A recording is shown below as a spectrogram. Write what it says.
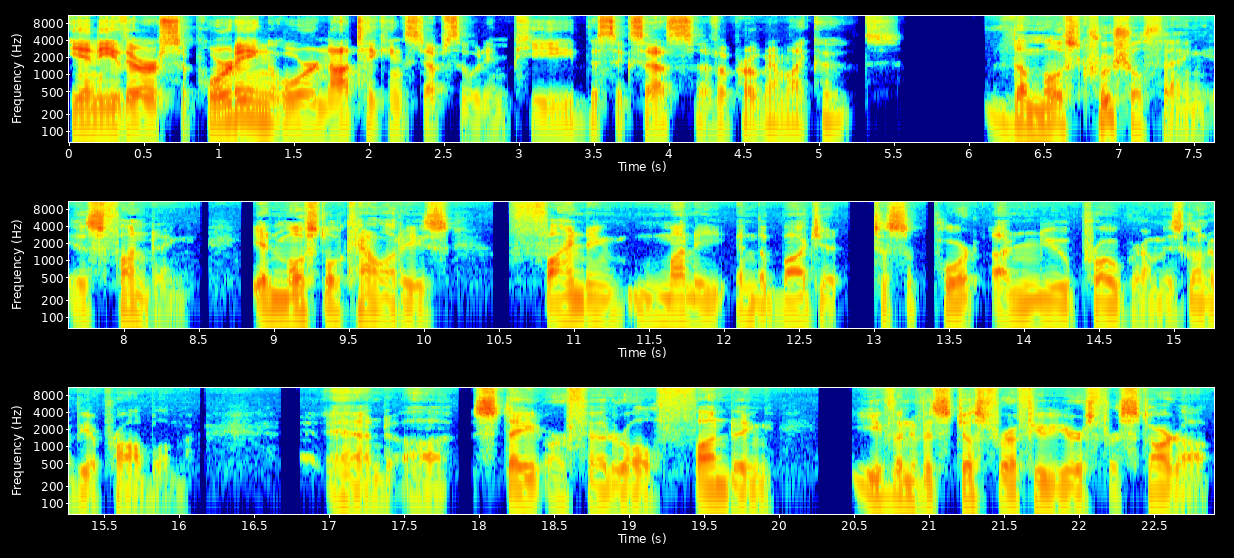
in either supporting or not taking steps that would impede the success of a program like Cahoots? The most crucial thing is funding. In most localities, finding money in the budget to support a new program is going to be a problem. And uh, state or federal funding even if it's just for a few years for startup,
